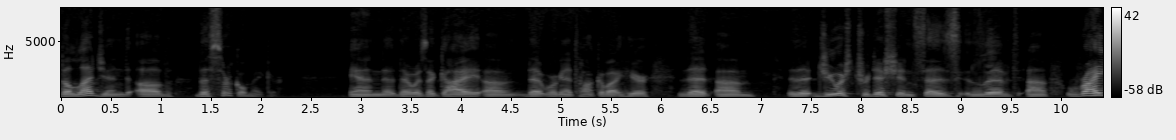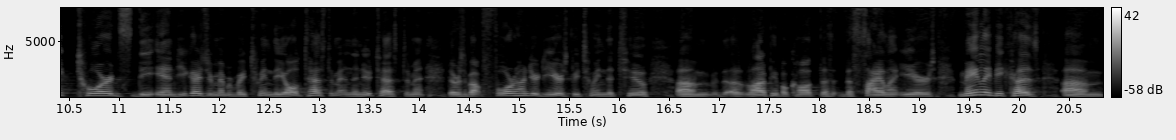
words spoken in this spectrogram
the legend of the circle maker. And uh, there was a guy um, that we're going to talk about here that um, that Jewish tradition says lived uh, right towards the end. You guys remember between the Old Testament and the New Testament, there was about 400 years between the two. Um, a lot of people call it the, the silent years, mainly because um,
